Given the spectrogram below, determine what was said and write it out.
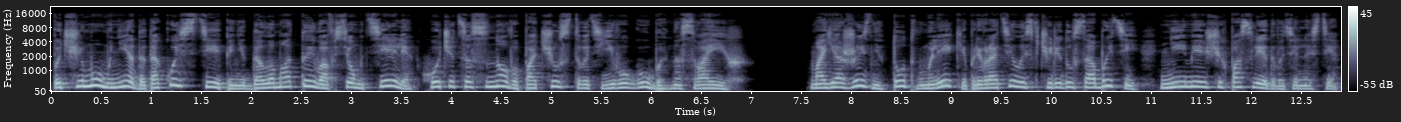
Почему мне до такой степени, до ломоты во всем теле, хочется снова почувствовать его губы на своих? Моя жизнь тут, в Млеке, превратилась в череду событий, не имеющих последовательности.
